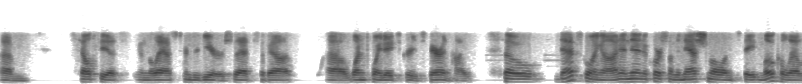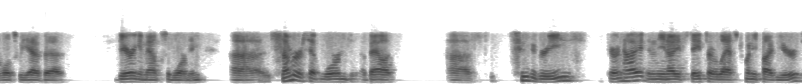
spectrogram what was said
um, Celsius in the last 100 years. That's about uh, 1.8 degrees Fahrenheit. So that's going on. And then, of course, on the national and state and local levels, we have uh, varying amounts of warming. Uh, summers have warmed about uh, two degrees Fahrenheit in the United States over the last 25 years.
